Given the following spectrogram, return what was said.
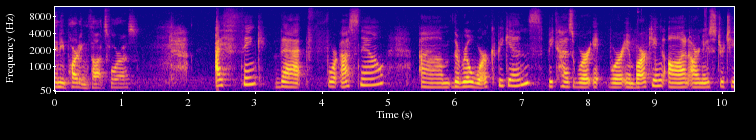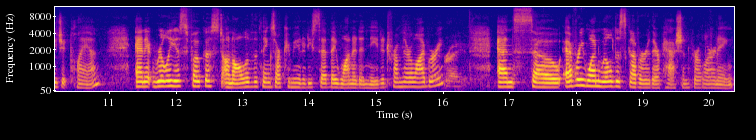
any parting thoughts for us? I think that for us now, um, the real work begins because we're, we're embarking on our new strategic plan. And it really is focused on all of the things our community said they wanted and needed from their library. Right. And so everyone will discover their passion for learning.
